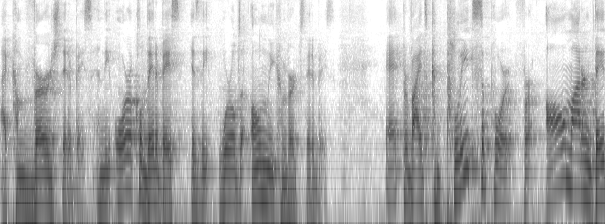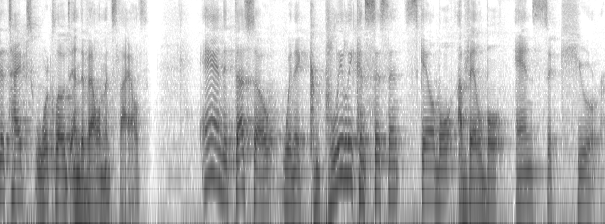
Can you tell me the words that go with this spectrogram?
a converged database, and the Oracle database is the world's only converged database. It provides complete support for all modern data types, workloads, and development styles. And it does so with a completely consistent, scalable, available, and secure.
